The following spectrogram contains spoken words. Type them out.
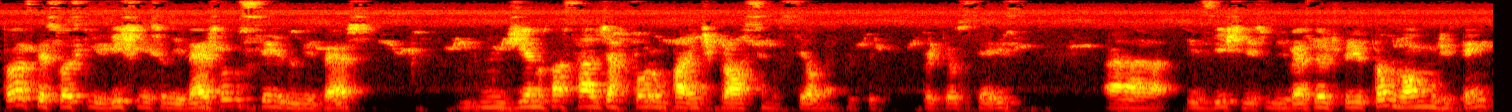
todas as pessoas que existem nesse universo, todos os seres do universo, um dia no passado já foram um parente próximo seu, né, porque, porque os seres uh, existem nesse universo durante um período tão longo de tempo,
